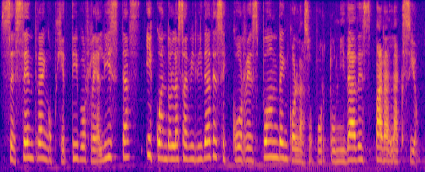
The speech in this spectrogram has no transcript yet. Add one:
se centra en objetivos realistas y cuando las habilidades se corresponden con las oportunidades para la acción.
